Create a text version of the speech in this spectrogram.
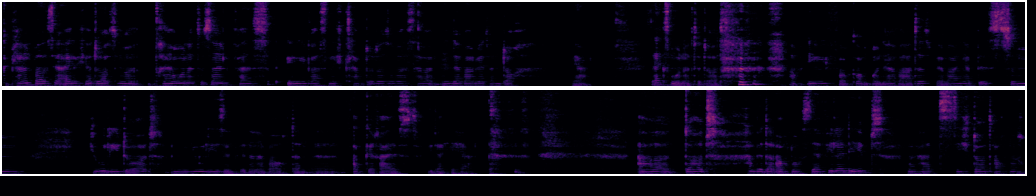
Geplant war es ja eigentlich ja dort nur drei Monate sein, falls irgendwie was nicht klappt oder sowas. Aber am Ende waren wir dann doch, ja, sechs Monate dort. auch irgendwie vollkommen unerwartet. Wir waren ja bis zum Juli dort. Im Juli sind wir dann aber auch dann äh, abgereist, wieder hierher. Dort haben wir dann auch noch sehr viel erlebt. Man hat sich dort auch nach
